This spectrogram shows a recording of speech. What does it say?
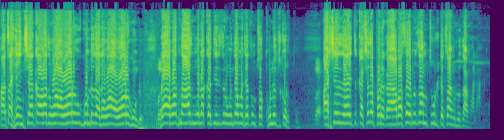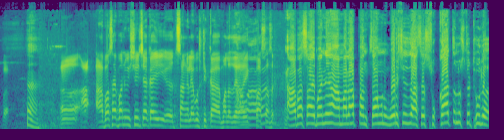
आता ह्यांच्या काळात वावर गुंड झालं वावर गुंड. गावात आज मुलाखत दिली तर उद्या म्हणजे तुमचा खूनच करतो. बरं. असे जायचं कशाचा फरक आहे? आबासाहेबच आमचं उलट चांगलं होतं आम्हाला. बर. हं. अ, आ- आबासाहेबांविषयीच्या काही अ, चांगल्या गोष्टी का मला जरा एक पाच सहा आबासाहेबांनी आम्हाला पंचावन्न वर्ष असं सुखात नुसतं ठेवलं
